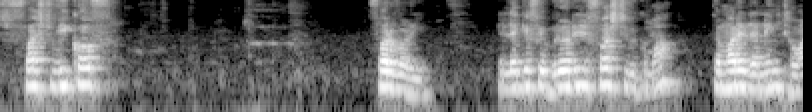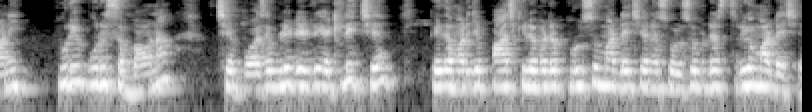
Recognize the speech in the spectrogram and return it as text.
ફર્સ્ટ વીક ઓફ ફરવરી એટલે કે ફેબ્રુઆરી ફર્સ્ટ વીકમાં તમારે રનિંગ થવાની પૂરેપૂરી સંભાવના છે. પોસિબિલિટી એટલી જ છે કે તમારે જે પાંચ કિલોમીટર પુરુષો માટે છે અને સોળસો મીટર સ્ત્રીઓ માટે છે,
